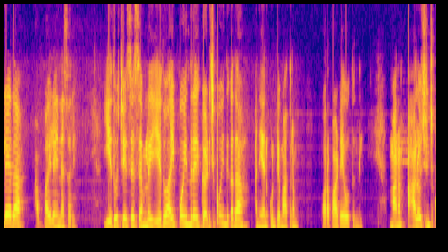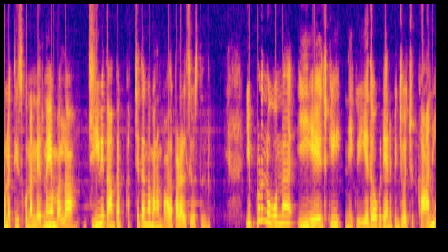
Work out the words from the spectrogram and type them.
లేదా అబ్బాయిలైనా సరే. ఏదో చేసేసాంలే ఏదో అయిపోయిందిలే గడిచిపోయింది కదా అని అనుకుంటే మాత్రం పొరపాటే అవుతుంది. మనం ఆలోచించకుండా తీసుకున్న నిర్ణయం వల్ల జీవితాంతం ఖచ్చితంగా మనం బాధపడాల్సి వస్తుంది. ఇప్పుడు నువ్వున్న ఈ ఏజ్కి నీకు ఏదో ఒకటి అనిపించవచ్చు కానీ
